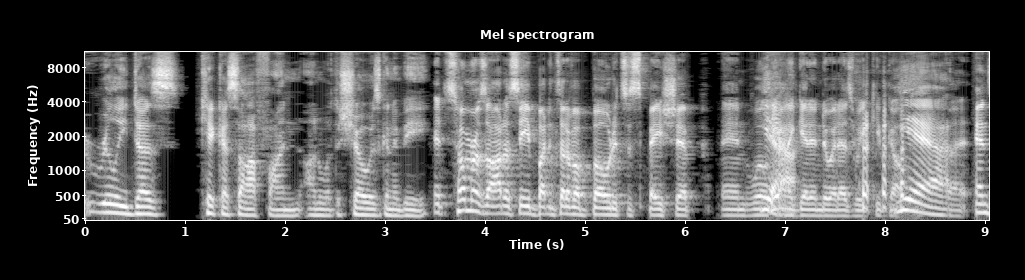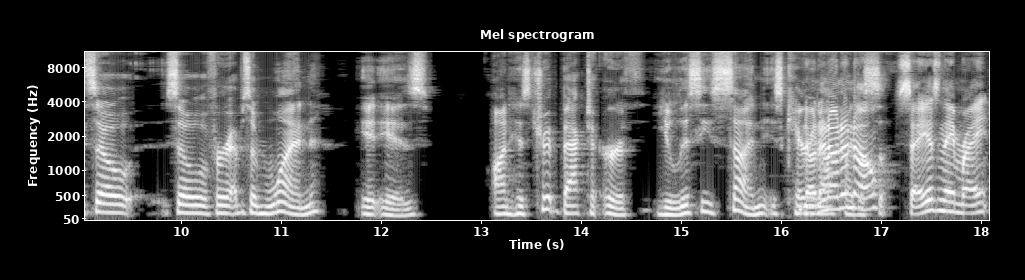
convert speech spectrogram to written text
really does kick us off on, on what the show is going to be. It's Homer's Odyssey, but instead of a boat, it's a spaceship, and we'll Yeah. kind of get into it as we keep going. yeah. But- And so, so for episode one, it is on his trip back to Earth, Ulysses' son is carried no, no, no, no, no. su- Say his name right.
